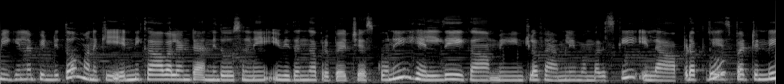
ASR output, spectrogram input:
మిగిలిన పిండితో మనకి ఎన్ని కావాలంటే అన్ని దోశల్ని ఈ విధంగా ప్రిపేర్ చేసుకొని హెల్దీగా మీ ఇంట్లో ఫ్యామిలీ మెంబర్స్కి ఇలా అప్పుడప్పుడు చేసి పెట్టండి.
